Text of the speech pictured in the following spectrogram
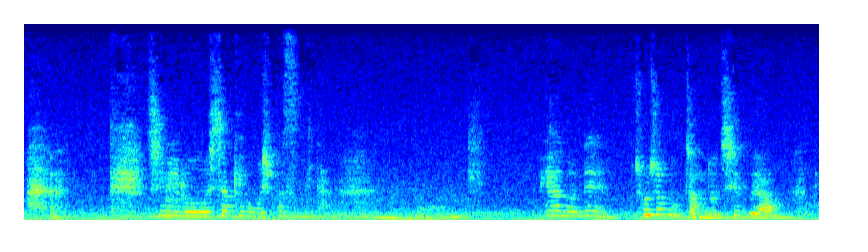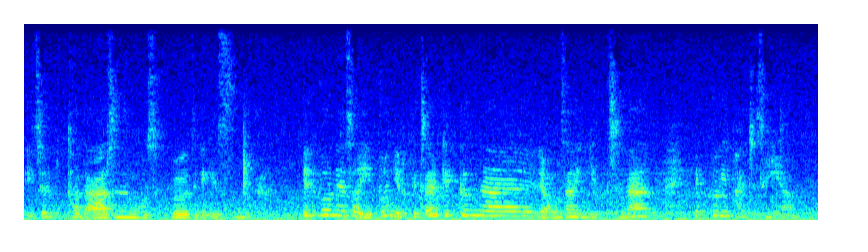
취미로 시작해보고 싶었습니다. 피아노는 초중급 정도 치고요. 이제부터 나아지는 모습 보여드리겠습니다. 1분에서 2분 이렇게 짧게 끝날 영상이겠지만 예쁘게 봐주세요.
